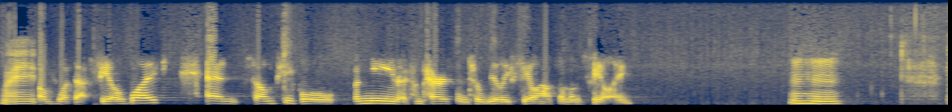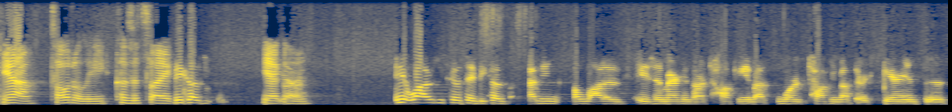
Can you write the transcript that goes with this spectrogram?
Right. of what that feels like. And some people need a comparison to really feel how someone's feeling. Mhm. Yeah, totally. Because it's like, Because, yeah, go yeah. Yeah, well, I was just going to say, because, I mean, a lot of Asian Americans aren't talking about, weren't talking about their experiences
